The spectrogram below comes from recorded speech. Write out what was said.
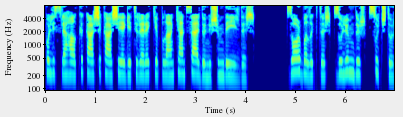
polisle halkı karşı karşıya getirerek yapılan kentsel dönüşüm değildir. Zorbalıktır, zulümdür, suçtur.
